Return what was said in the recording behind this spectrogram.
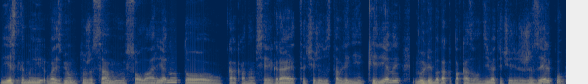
если мы возьмем ту же самую соло-арену, то как она вся играется через выставление Кирены, ну, либо, как показывал девятый, через Жизельку,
